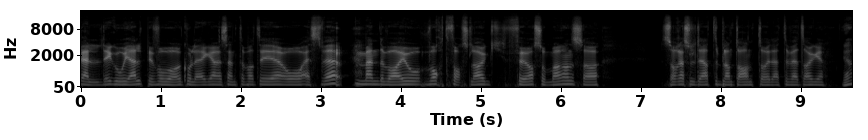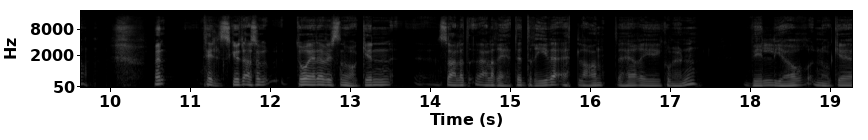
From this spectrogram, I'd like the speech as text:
veldig god hjelp fra våre kollegaer i Senterpartiet og SV, men det var jo vårt forslag før sommeren som resulterte bl.a. i dette vedtaket. Ja. Men tilskudd, altså da er det hvis noen eh, som allerede driver et eller annet her i kommunen, vil gjøre noe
